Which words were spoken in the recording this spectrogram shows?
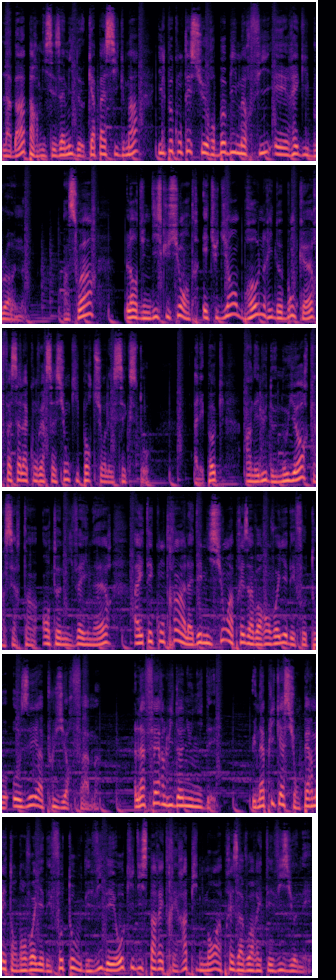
Là-bas, parmi ses amis de Kappa Sigma, il peut compter sur Bobby Murphy et Reggie Brown. Un soir, lors d'une discussion entre étudiants, Brown rit de bon cœur face à la conversation qui porte sur les sextos. À l'époque, un élu de New York, un certain Anthony Weiner, a été contraint à la démission après avoir envoyé des photos osées à plusieurs femmes. L'affaire lui donne une idée. Une application permettant d'envoyer des photos ou des vidéos qui disparaîtraient rapidement après avoir été visionnées.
